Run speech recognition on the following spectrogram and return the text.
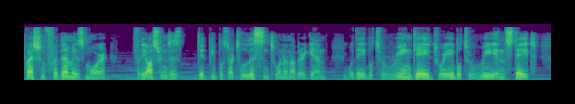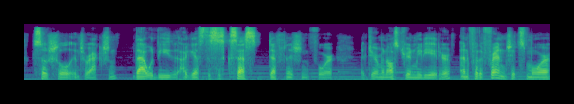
Question for them is more for the austrians is did people start to listen to one another again? Were they able to re engage? Were able to reinstate social interaction? That would be, I guess, the success definition for a German Austrian mediator. And for the French, it's more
